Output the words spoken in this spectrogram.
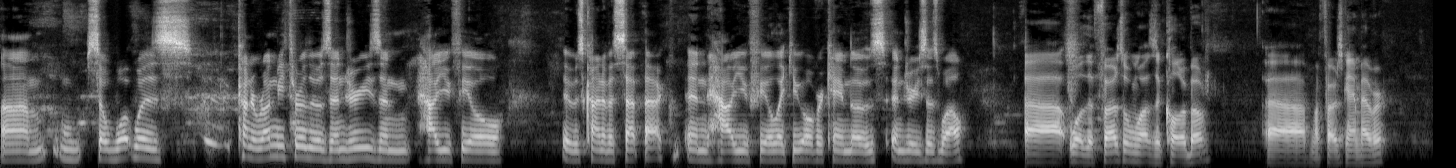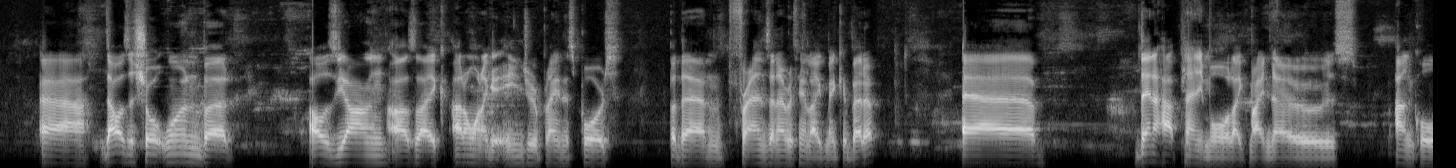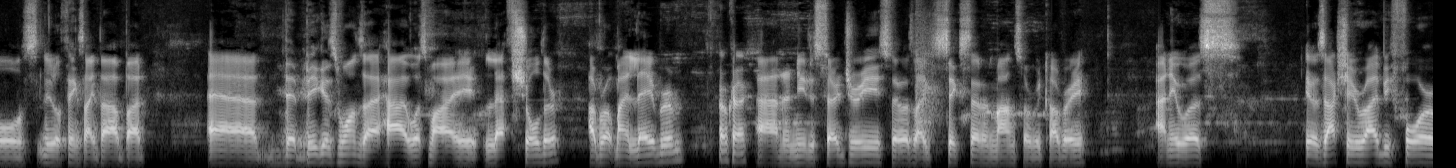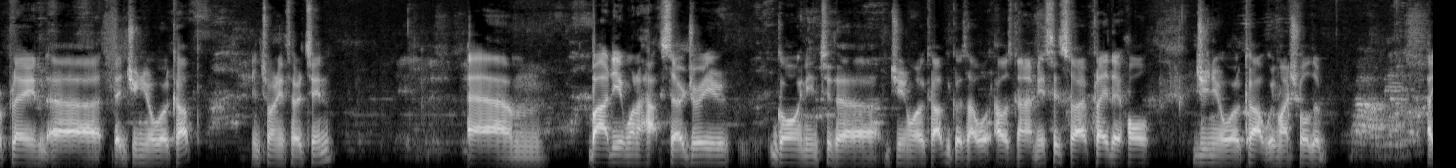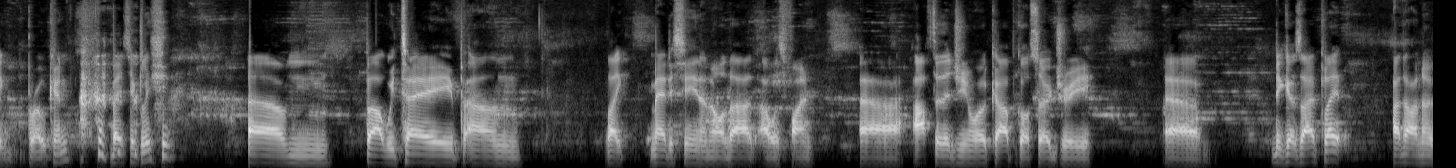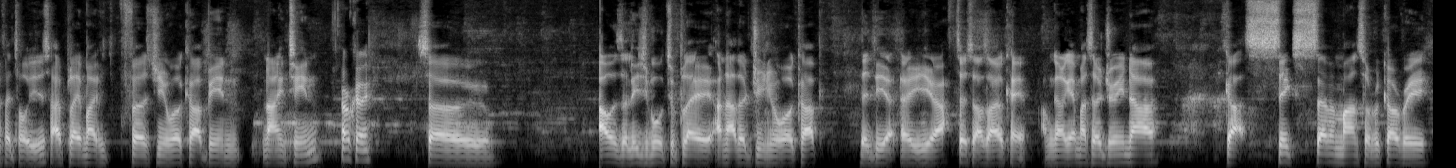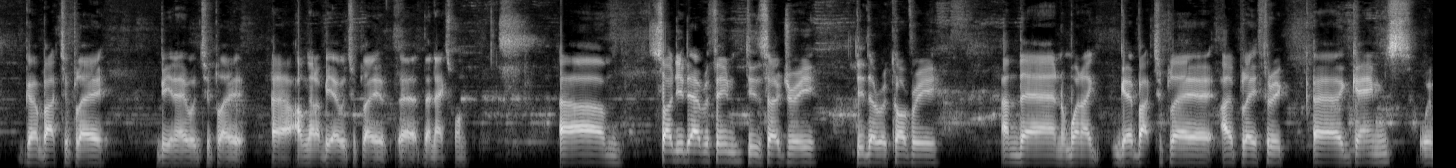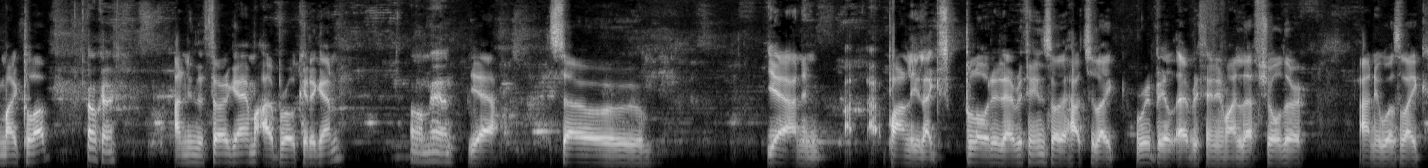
Um, so what was kind of run me through those injuries and how you feel it was kind of a setback and how you feel like you overcame those injuries as well. Uh, well, the first one was the collarbone. Uh, my first game ever. Uh, that was a short one, but I was young. I was like, I don't want to get injured playing the sports. But then friends and everything like make it better. Uh, then I had plenty more, like my nose, ankles, little things like that. But uh, the biggest ones I had was my left shoulder. I broke my labrum Okay. and I needed surgery. So it was like six, seven months of recovery, and it was it was actually right before playing uh, the Junior World Cup in 2013. Um, but I didn't want to have surgery going into the Junior World Cup because I was gonna miss it. So I played the whole Junior World Cup with my shoulder like broken, basically. um, but with tape and like medicine and all that, I was fine. Uh, after the Junior World Cup, got surgery uh, because I played. I don't know if I told you this. I played my first Junior World Cup being 19, Okay. so I was eligible to play another Junior World Cup the year, a year after. So I was like, okay, I'm gonna get my surgery now. Got six, seven months of recovery, going back to play, being able to play. Uh, I'm gonna be able to play the, the next one. Um, so I did everything, did the surgery, did the recovery, and then when I get back to play, I play three uh, games with my club, Okay. and in the third game I broke it again. Oh man. Yeah. So yeah, and then uh, apparently like exploded everything, so they had to like rebuild everything in my left shoulder, and it was like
